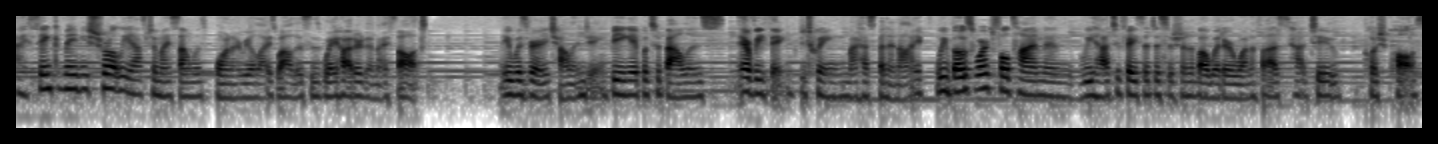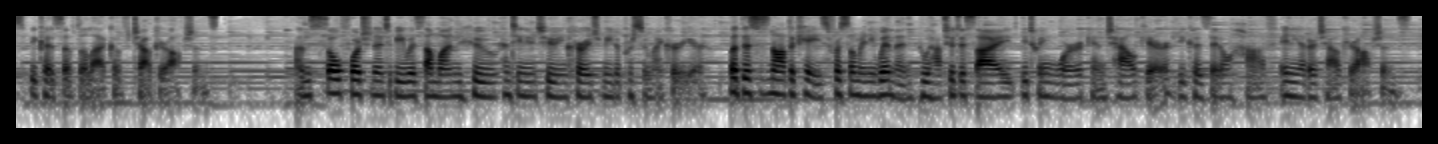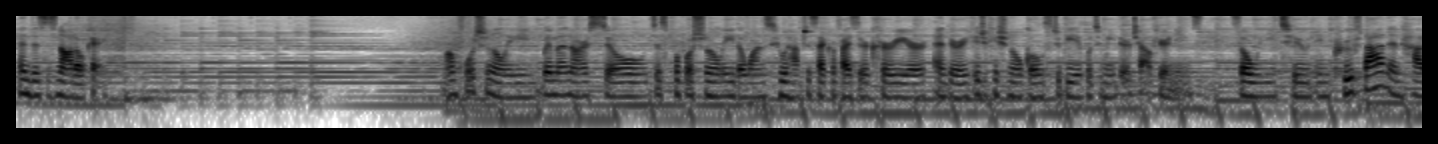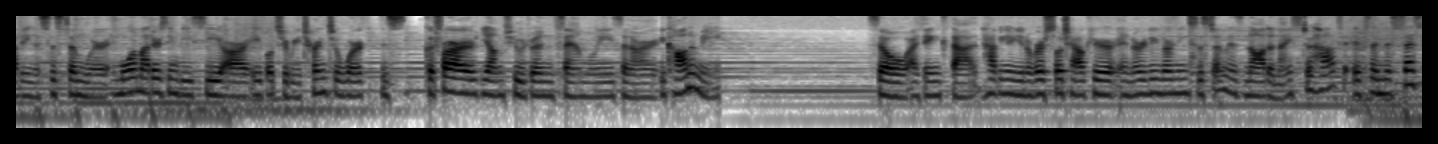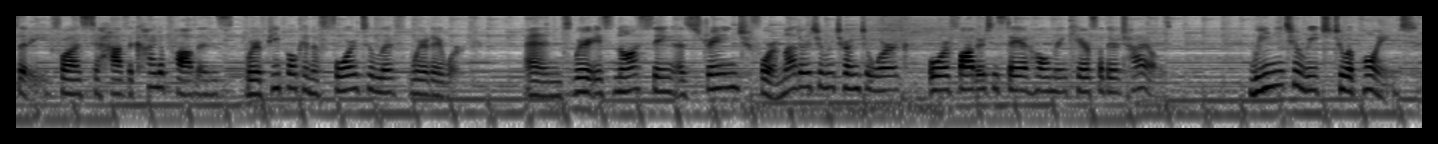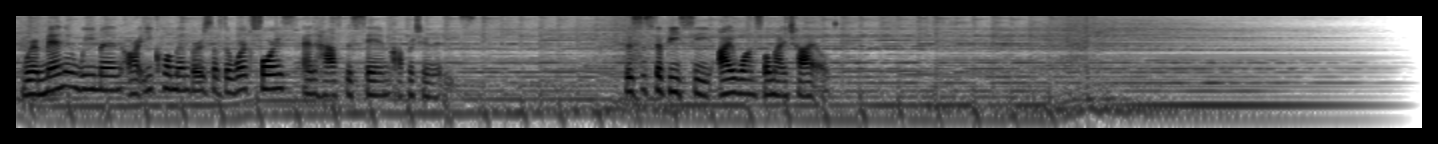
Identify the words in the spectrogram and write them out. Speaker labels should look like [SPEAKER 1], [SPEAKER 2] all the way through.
[SPEAKER 1] I think maybe shortly after my son was born, I realized, wow, this is way harder than I thought. It was very challenging being able to balance everything between my husband and I. We both worked full time and we had to face a decision about whether one of us had to push pause because of the lack of childcare options. I'm so fortunate to be with someone who continued to encourage me to pursue my career. But this is not the case for so many women who have to decide between work and childcare because they don't have any other childcare options. And this is not okay. Unfortunately, women are still disproportionately the ones who have to sacrifice their career and their educational goals to be able to meet their childcare needs. So we need to improve that and having a system where more mothers in BC are able to return to work is good for our young children, families, and our economy. So I think that having a universal childcare and early learning system is not a nice to have, it's a necessity for us to have the kind of province where people can afford to live where they work and where it's not seen as strange for a mother to return to work or a father to stay at home and care for their child. We need to reach to a point where men and women are equal members of the workforce and have the same opportunities. This is the BC I want for my child.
